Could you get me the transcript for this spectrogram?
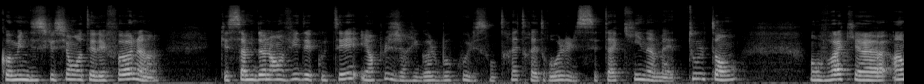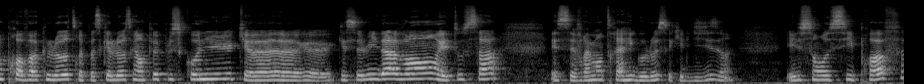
comme une discussion au téléphone que ça me donne envie d'écouter. Et en plus, je rigole beaucoup. Ils sont très très drôles. Ils se taquinent, mais tout le temps. On voit qu'un provoque l'autre parce que l'autre est un peu plus connu que, que celui d'avant et tout ça. Et c'est vraiment très rigolo ce qu'ils disent. Ils sont aussi profs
